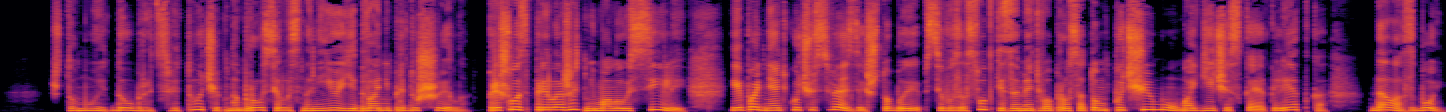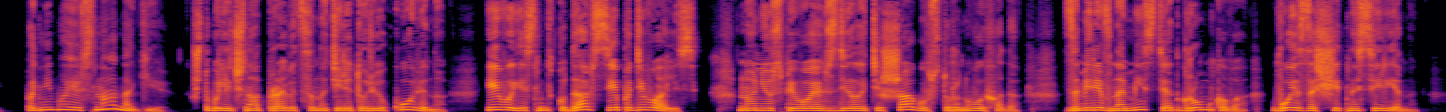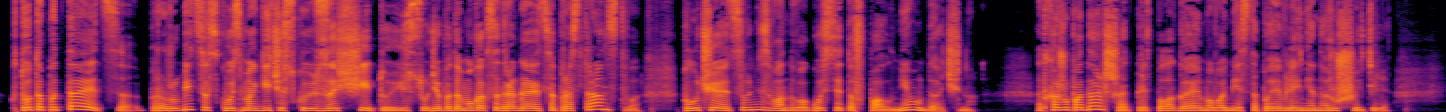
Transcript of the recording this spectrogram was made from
что мой добрый цветочек набросилась на нее и едва не придушила? Пришлось приложить немало усилий и поднять кучу связей, чтобы всего за сутки замять вопрос о том, почему магическая клетка дала сбой. Поднимаюсь на ноги, чтобы лично отправиться на территорию Ковина и выяснить, куда все подевались, но не успеваю сделать и шагу в сторону выхода, замерев на месте от громкого воя защитной сирены. Кто-то пытается прорубиться сквозь магическую защиту, и, судя по тому, как содрогается пространство, получается у незваного гостя это вполне удачно. Отхожу подальше от предполагаемого места появления нарушителя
